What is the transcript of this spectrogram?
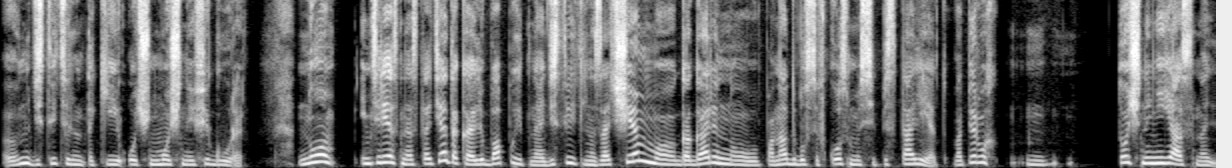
э, ну, действительно такие очень мощные фигуры. Но интересная статья такая, любопытная. Действительно, зачем э, Гагарину понадобился в космосе пистолет? Во-первых, точно не ясно,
